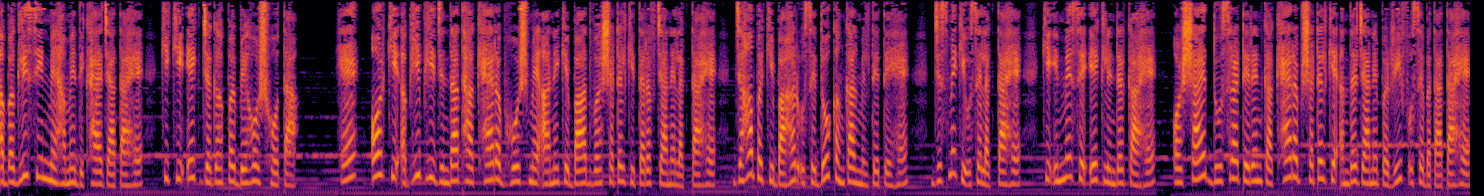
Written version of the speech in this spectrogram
अब अगली सीन में हमें दिखाया जाता है कि, की एक जगह पर बेहोश होता। है और कि अभी भी ज़िंदा था खैर अब होश में आने के बाद वह शटल की तरफ़ जाने लगता है जहाँ पर कि बाहर उसे दो कंकाल मिलते थे हैं जिसमें कि उसे लगता है कि इनमें से एक लिंडर का है और शायद दूसरा टेरेन का खैर अब शटल के अंदर जाने पर रीफ उसे बताता है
